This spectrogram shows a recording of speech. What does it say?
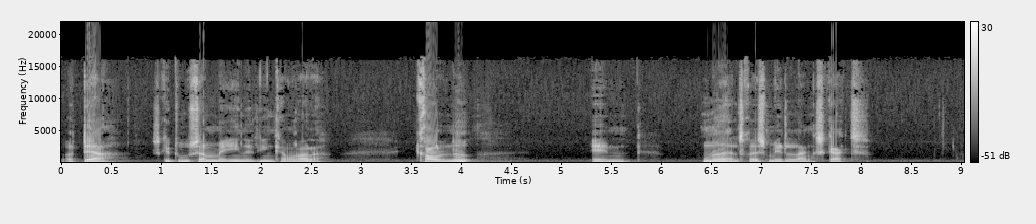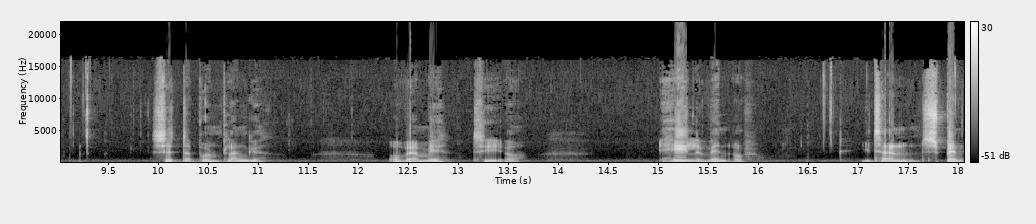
Og der skal du sammen med en af dine kammerater kravle ned af en 150 meter lang skagt. Sæt dig på en planke og være med til at hale vand op. I tager en spand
